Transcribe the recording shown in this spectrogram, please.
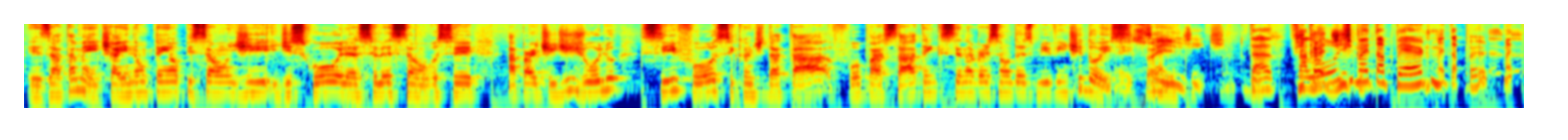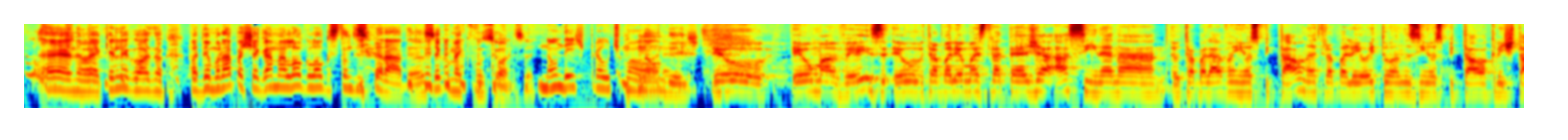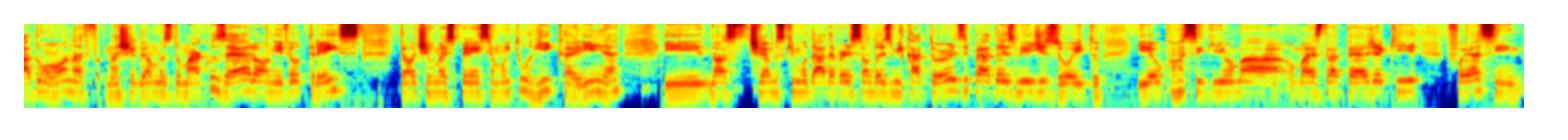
Exatamente. Aí não tem a opção de, de escolha, seleção. Você, a partir de julho, se for se candidatar, for passar, tem que ser na versão 2022. É isso, isso aí. aí. gente. Tá, tá longe, mas tá perto, mas tá perto, mas tá longe. É, não, é aquele negócio. Não. Vai demorar para chegar, mas logo, logo estão desesperados. Eu sei como é que funciona isso aí. Não deixe pra última hora. Não deixe. Eu, eu, uma vez, eu trabalhei uma estratégia assim, né? Na, eu trabalhava em hospital, né? Trabalhei oito anos em hospital acreditado estado ONA, nós chegamos do marco zero ao nível 3, então eu tive uma experiência muito rica aí, né? E nós tivemos que mudar da versão 2014 para 2018, e eu consegui uma, uma estratégia que foi assim,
